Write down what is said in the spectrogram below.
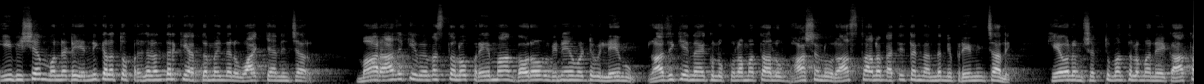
ఈ విషయం మొన్నటి ఎన్నికలతో ప్రజలందరికీ అర్థమైందని వ్యాఖ్యానించారు. మా రాజకీయ వ్యవస్థలో ప్రేమ గౌరవం వినయం వంటివి లేవు. రాజకీయ నాయకులు కులమతాలు భాషలు రాష్ట్రాలకు అతీతంగా అందరినీ ప్రేమించాలి. కేవలం శక్తిమంతులమనే కాక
